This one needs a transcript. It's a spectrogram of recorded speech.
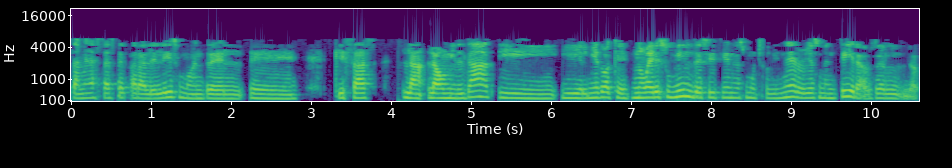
También está este paralelismo entre el, eh, quizás la, la humildad y, y, el miedo a que no eres humilde si tienes mucho dinero y es mentira. O sea, la,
